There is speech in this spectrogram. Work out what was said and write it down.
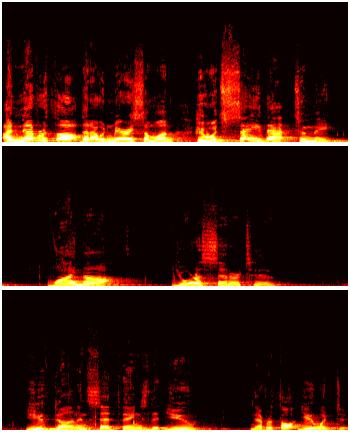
I never thought that I would marry someone who would say that to me. Why not? You're a sinner too. You've done and said things that you never thought you would do.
